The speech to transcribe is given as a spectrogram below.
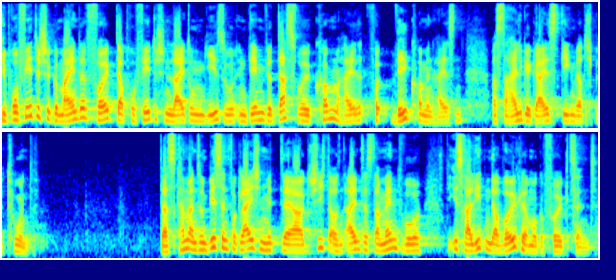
Die prophetische Gemeinde folgt der prophetischen Leitung Jesu, indem wir das Willkommen heißen, was der Heilige Geist gegenwärtig betont. Das kann man so ein bisschen vergleichen mit der Geschichte aus dem Alten Testament, wo die Israeliten der Wolke immer gefolgt sind.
